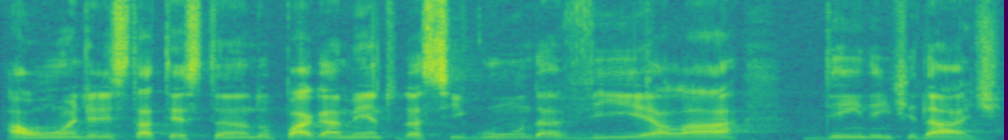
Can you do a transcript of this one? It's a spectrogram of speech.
aonde ele está testando o pagamento da segunda via lá de identidade.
